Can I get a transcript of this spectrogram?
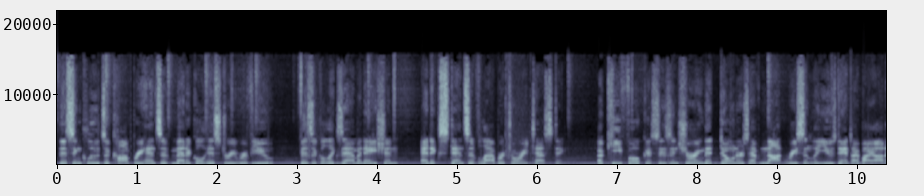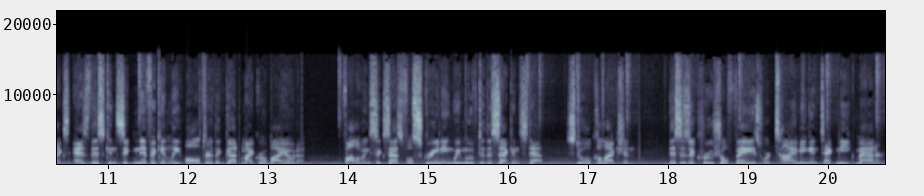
This includes a comprehensive medical history review, physical examination, and extensive laboratory testing. A key focus is ensuring that donors have not recently used antibiotics as this can significantly alter the gut microbiota. Following successful screening we move to the second step, stool collection. This is a crucial phase where timing and technique matter.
